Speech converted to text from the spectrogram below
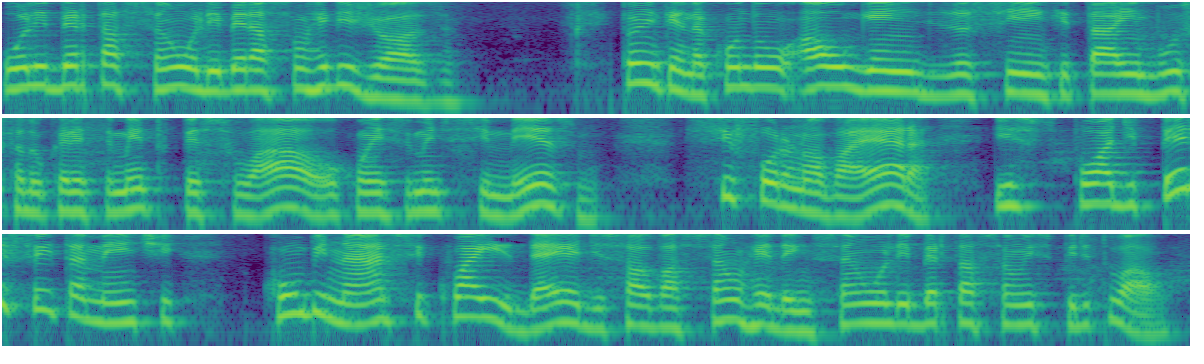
ou libertação ou liberação religiosa. Então entenda, quando alguém diz assim que está em busca do crescimento pessoal ou conhecimento de si mesmo, se for a nova era, isso pode perfeitamente combinar-se com a ideia de salvação, redenção ou libertação espiritual.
